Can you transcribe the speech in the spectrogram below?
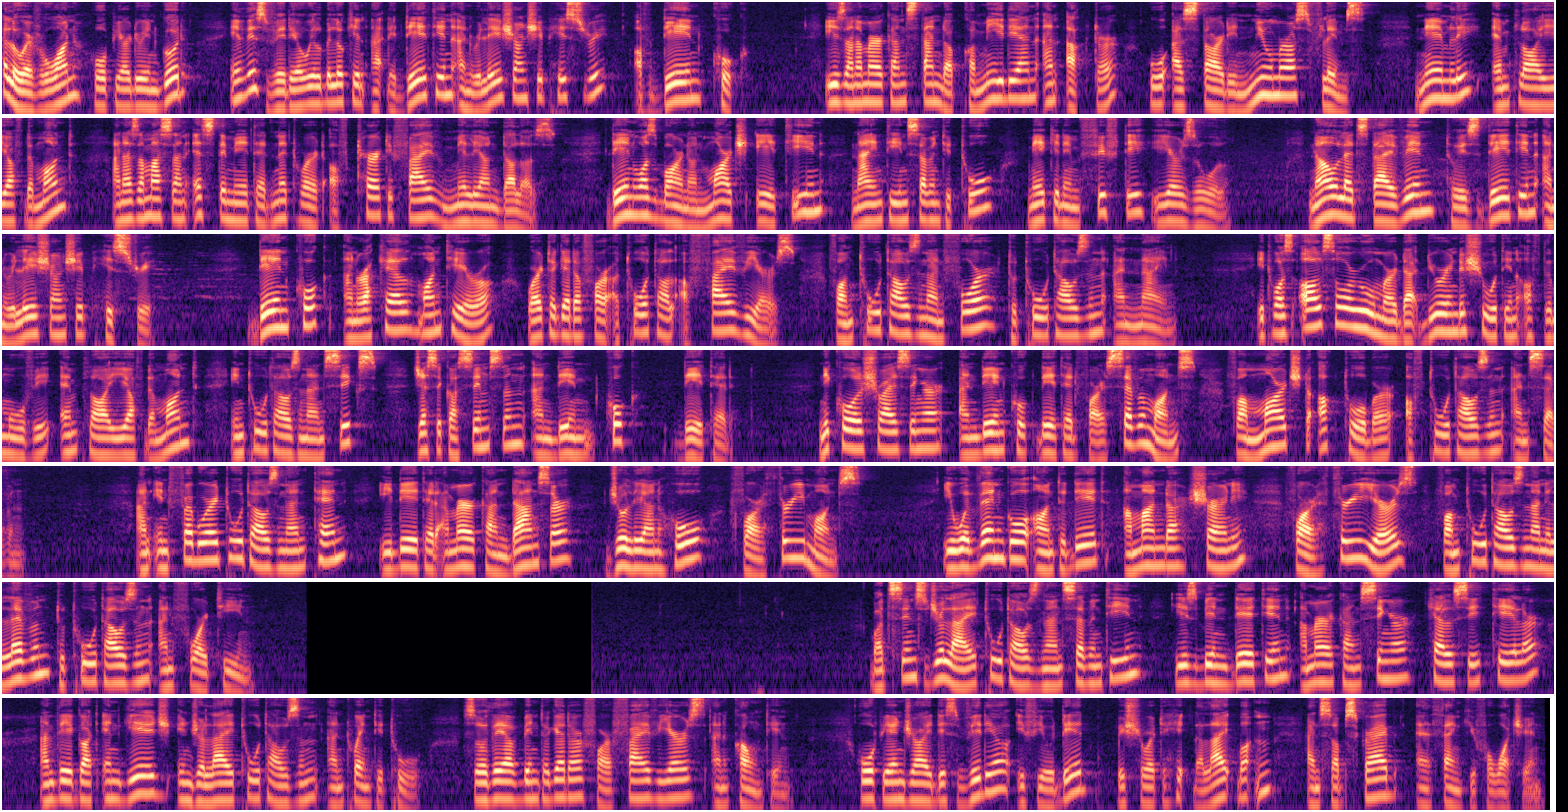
Hello everyone, hope you are doing good. In this video, we'll be looking at the dating and relationship history of Dane Cook. He's an American stand-up comedian and actor who has starred in numerous films, namely Employee of the Month and has amassed an estimated net worth of $35 million. Dane was born on March 18, 1972, making him 50 years old. Now let's dive in to his dating and relationship history. Dane Cook and Raquel Montero were together for a total of five years, from 2004 to 2009. It was also rumored that during the shooting of the movie Employee of the Month in 2006, Jessica Simpson and Dane Cook dated. Nicole Scherzinger and Dane Cook dated for seven months from March to October of 2007. And in February 2010, he dated American dancer Julianne Hough for three months. He would then go on to date Amanda Cerny for three years from 2011 to 2014. But since July 2017, he's been dating American singer Kelsi Taylor and they got engaged in July 2022. So they have been together for 5 years and counting. Hope you enjoyed this video. If you did, be sure to hit the like button and subscribe and thank you for watching.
